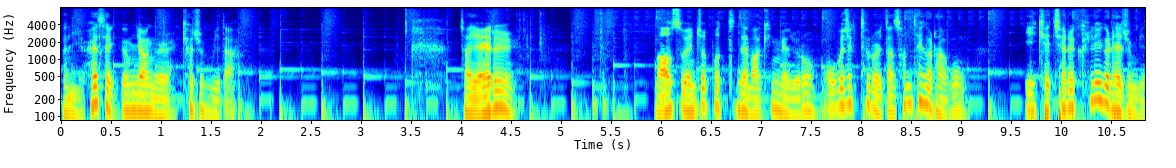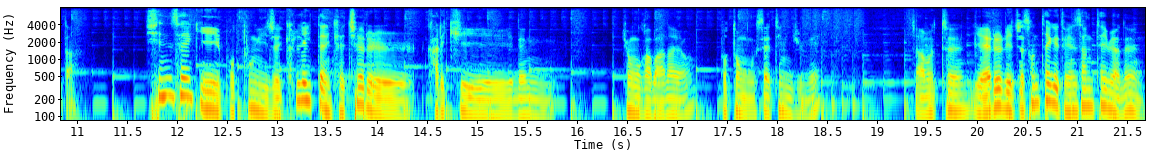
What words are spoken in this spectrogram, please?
아니 회색 음영을 켜줍니다. 자 얘를 마우스 왼쪽 버튼의 마킹 메뉴로 오브젝트로 일단 선택을 하고 이 개체를 클릭을 해줍니다. 흰색이 보통 이제 클릭된 개체를 가리키는 경우가 많아요. 보통 세팅 중에. 자, 아무튼 얘를 이제 선택이 된 상태면은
